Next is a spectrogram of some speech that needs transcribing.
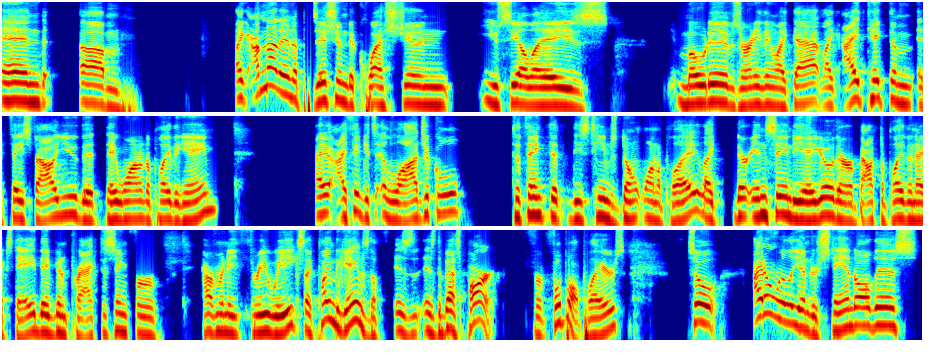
And um, like I'm not in a position to question UCLA's motives or anything like that. Like I take them at face value that they wanted to play the game. I, I think it's illogical to think that these teams don't want to play. Like they're in San Diego, they're about to play the next day. They've been practicing for however many three weeks. Like playing the game is the is is the best part for football players. So I don't really understand all this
